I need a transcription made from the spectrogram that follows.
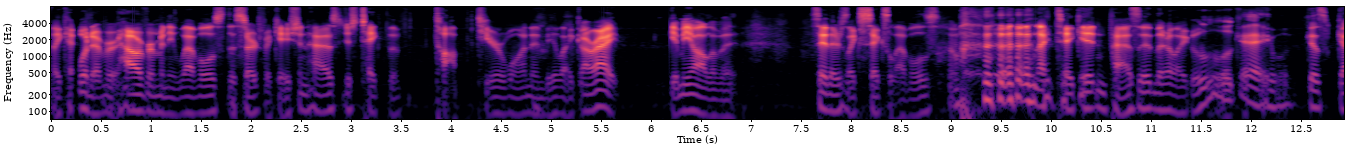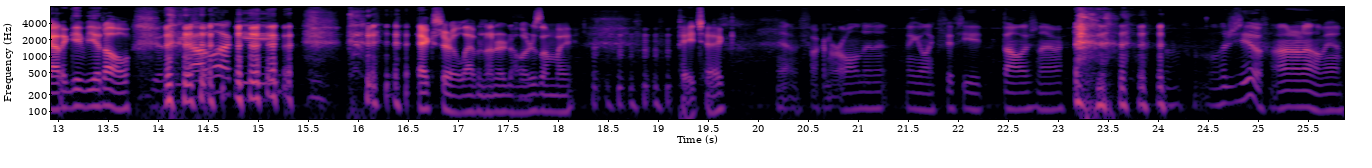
Like whatever, however many levels the certification has, just take the top tier one and be like, "All right, give me all of it." Say there's like six levels, and I take it and pass it, and they're like, "Ooh, okay, well, guess gotta give you it all." Guess you got lucky. Extra eleven hundred dollars on my paycheck. Yeah, I'm fucking rolling in it, making like fifty dollars an hour. Uh, What'd you do? I don't know, man.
